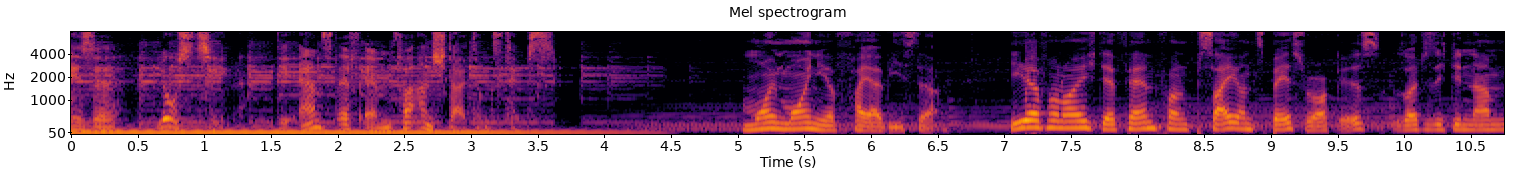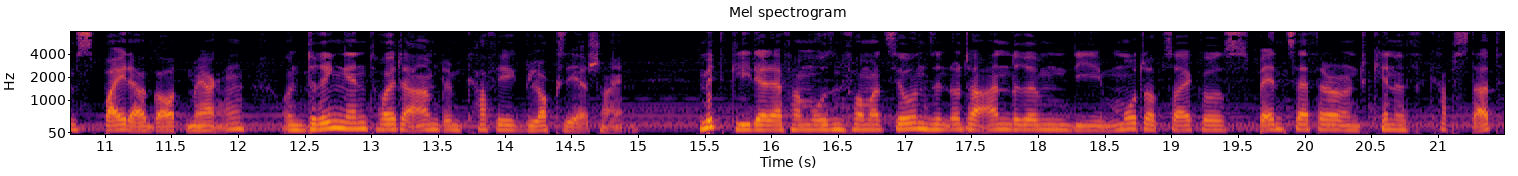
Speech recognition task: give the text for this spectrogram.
leise, losziehen. Die Ernst FM Veranstaltungstipps. Moin moin, ihr Firebeaster. Jeder von euch, der Fan von Psy und Space Rock ist, sollte sich den Namen Spider-God merken und dringend heute Abend im Café Glocksee erscheinen. Mitglieder der famosen Formation sind unter anderem die Motorpsychos Ben Sether und Kenneth Kapstadt.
